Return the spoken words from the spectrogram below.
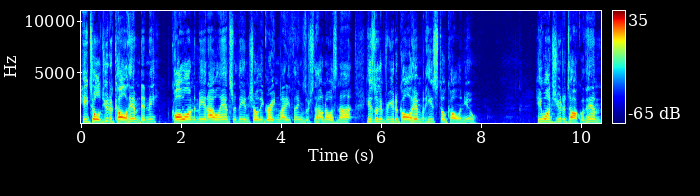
He told you to call him, didn't he? Call on to me, and I will answer thee and show thee great and mighty things which thou knowest not. He's looking for you to call him, but he's still calling you. He wants you to talk with him.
